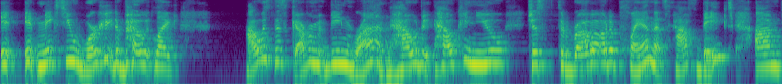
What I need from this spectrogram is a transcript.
it it makes you worried about like how is this government being run? How do how can you just throw out a plan that's half baked? Um,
